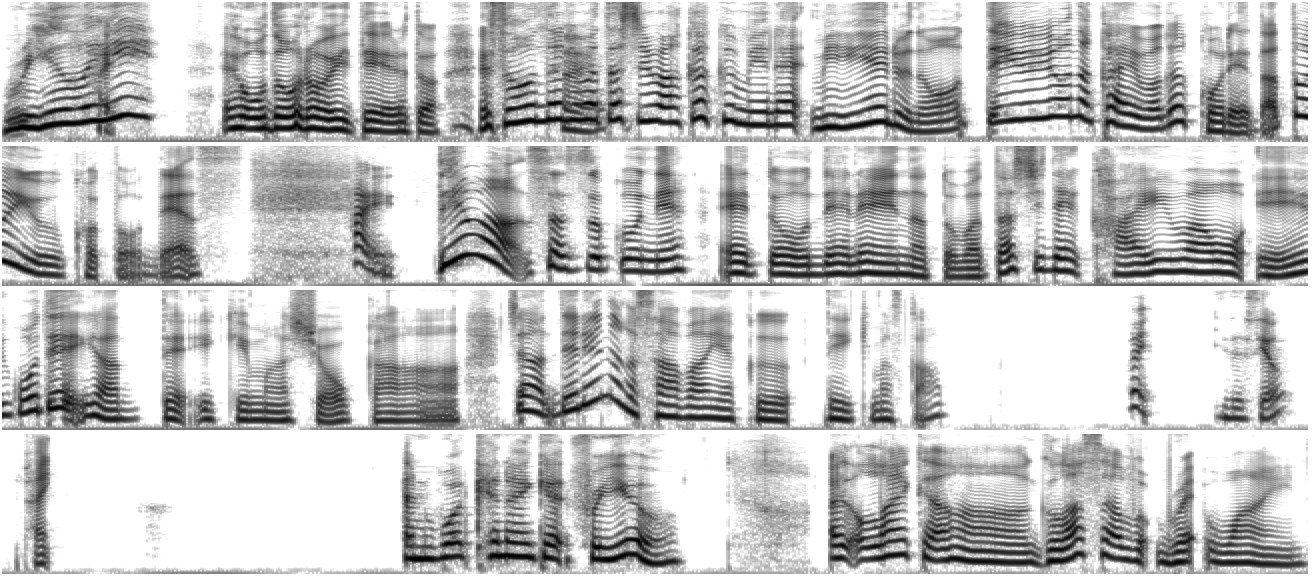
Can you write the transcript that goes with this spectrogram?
Really?、え驚いているとえそんなにはい私若く見れ見えるの？っていうような会話がこれだということです。はい。では早速ね、えっとデレーナと私で会話を英語でやっていきましょうか。じゃあデレーナがサーバー役でいきますか？いいですよ。はい。And what can I get for you? I'd like a glass of red wine.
